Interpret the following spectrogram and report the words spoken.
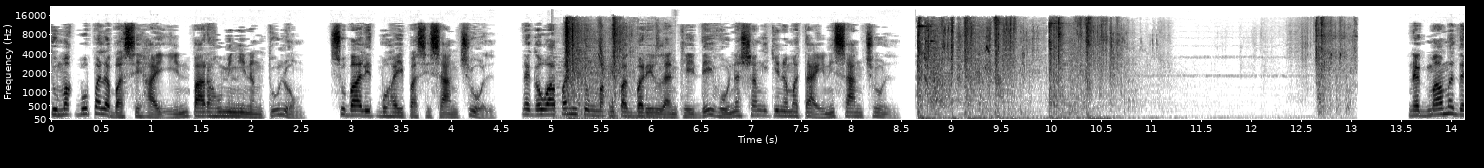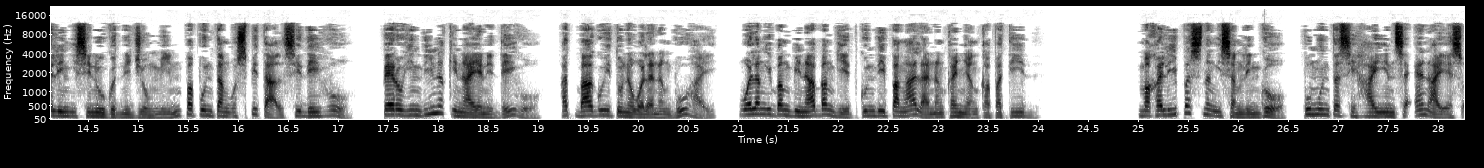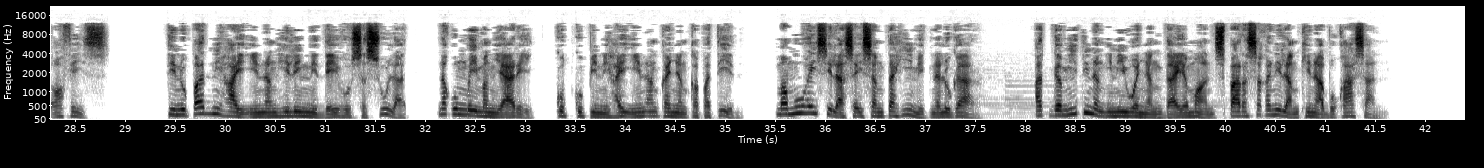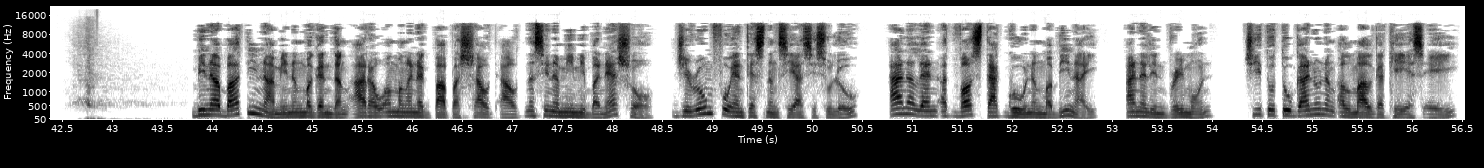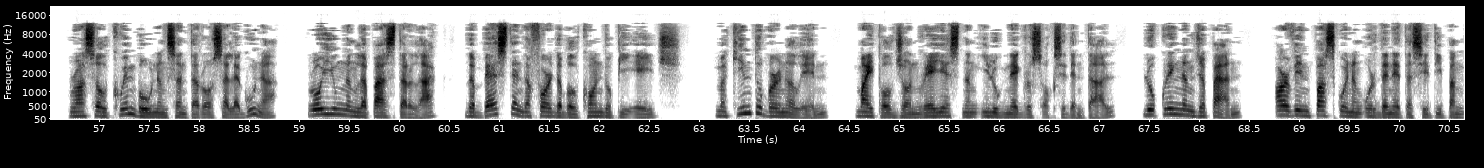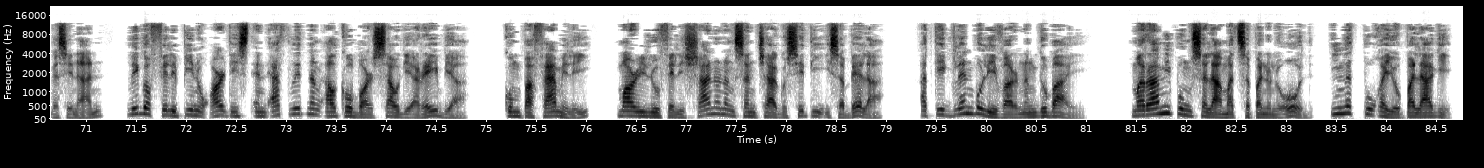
Tumakbo palabas si Hai-in para humingi ng tulong, subalit buhay pa si Sangchul, nagawa pa nitong makipagbarilan kay Daeho na siyang ikinamatay ni Sangchul. Nagmamadaling isinugod ni Jungmin papuntang ospital si Daeho, pero hindi na kinaya ni Daeho, at bago ito nawala ng buhay, walang ibang binabanggit kundi pangalan ng kanyang kapatid. Makalipas ng isang linggo, pumunta si Hain sa NIS office. Tinupad ni Hain ang hiling ni Daeho sa sulat, na kung may mangyari, kupkupin ni Hain ang kanyang kapatid, mamuhay sila sa isang tahimik na lugar. At gamitin ang iniwan niyang diamonds para sa kanilang kinabukasan. Binabati namin ng magandang araw ang mga nagpapa-shoutout na sina Mimi Banesio, Jerome Fuentes ng Siasi Sulu, Annalen at Vostak Gu ng Mabinay, Annalyn Bremon, Chito Tugano ng Almalga KSA, Russell Quimbo ng Santa Rosa Laguna, Roy Yung ng La Paz Tarlac, The Best and Affordable Condo PH, Makinto Bernalin, Michael John Reyes ng Ilog Negros Occidental, Lukring ng Japan, Arvin Pasco ng Urdaneta City Pangasinan, League of Filipino Artist and Athlete ng Alcobar Saudi Arabia, Kumpa Family, Marilu Feliciano ng Santiago City Isabela, at kay Glenn Bolivar ng Dubai. Marami pong salamat sa panunood, ingat po kayo palagi.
